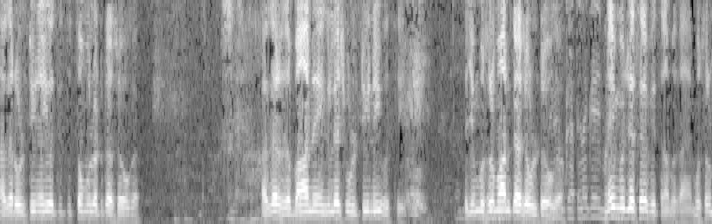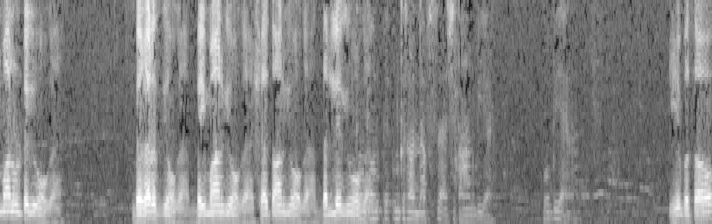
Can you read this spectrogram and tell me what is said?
اگر الٹی نہیں ہوتی تو تم الٹ کیسے ہوگا اگر زبان انگلش الٹی نہیں ہوتی تو جو مسلمان کیسے الٹے ہوگا نہیں مجھے صرف اتنا بتائیں مسلمان الٹے کیوں ہو گئے؟ بغیرت کیوں ہو گئے؟ بےمان کیوں ہو گئے؟ شیطان کیوں ہو گئے؟ دلے کیوں ہو گئے؟ ان کے ساتھ نفس ہے شیطان بھی ہے وہ بھی ہے یہ بتاؤ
